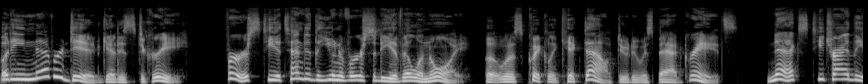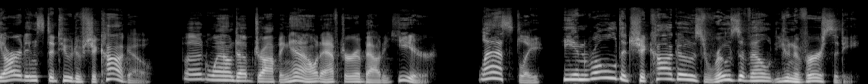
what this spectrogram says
but he never did get his degree. First, he attended the University of Illinois, but was quickly kicked out due to his bad grades. Next, he tried the Art Institute of Chicago, but wound up dropping out after about a year. Lastly, he enrolled at Chicago's Roosevelt University,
